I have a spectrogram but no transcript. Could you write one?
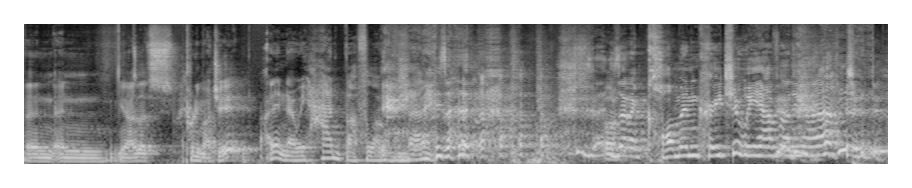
and and you know that's pretty much it. I didn't know we had buffalo in Australia. Is that, is, that, is that a common creature we have running around?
